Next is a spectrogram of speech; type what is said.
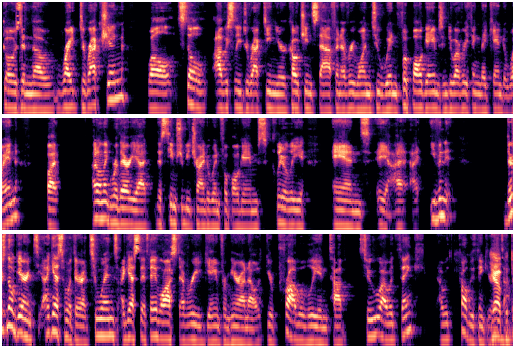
goes in the right direction while still obviously directing your coaching staff and everyone to win football games and do everything they can to win. But I don't think we're there yet. This team should be trying to win football games clearly. And yeah, I, I even there's no guarantee. I guess what they're at two wins. I guess if they lost every game from here on out, you're probably in top two. I would think. I would probably think you're yeah, but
